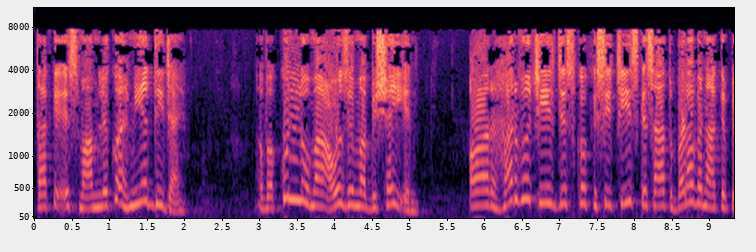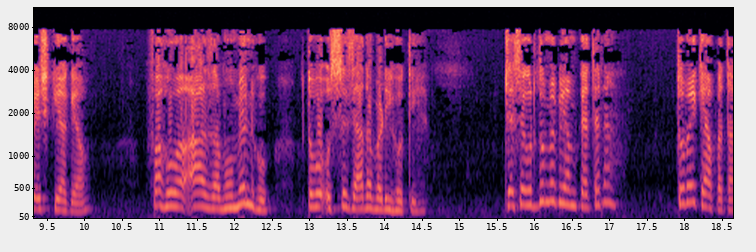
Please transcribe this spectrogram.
تاکہ اس معاملے کو اہمیت دی جائے۔ وہ کلو ما اوزما بشئی ان اور ہر وہ چیز جس کو کسی چیز کے ساتھ بڑا بنا کے پیش کیا گیا ہو۔ فہو آزمن ہو تو وہ اس سے زیادہ بڑی ہوتی ہے۔ جیسے اردو میں بھی ہم کہتے نا، تمہیں کیا پتا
